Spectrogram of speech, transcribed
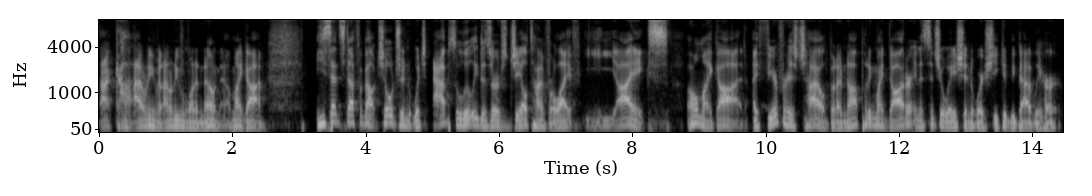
God, I don't even I don't even want to know now. My God. He said stuff about children which absolutely deserves jail time for life. Yikes. Oh my God. I fear for his child, but I'm not putting my daughter in a situation where she could be badly hurt.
